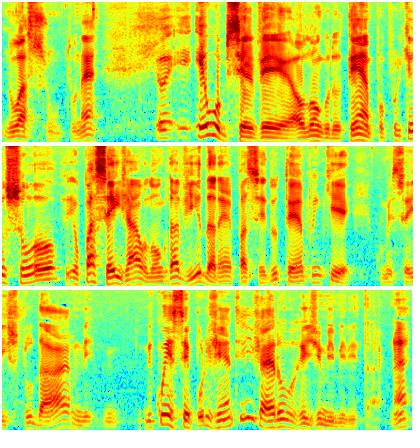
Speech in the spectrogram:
no assunto, né? Eu, observei ao longo do tempo, porque eu sou, eu passei já ao longo da vida, né? Passei do tempo em que comecei a estudar, me, me conhecer por gente e já era o regime militar, né?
